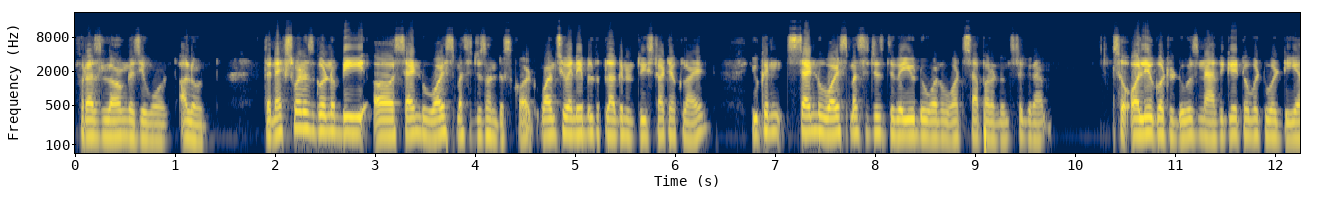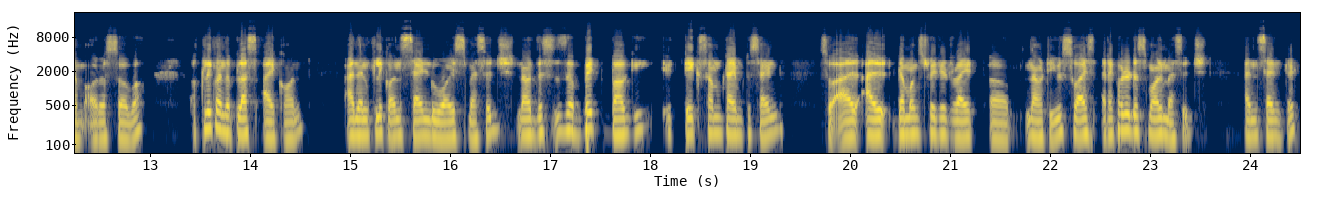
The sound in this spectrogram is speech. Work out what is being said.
for as long as you want alone. The next one is going to be uh, send voice messages on Discord. Once you enable the plugin and restart your client, you can send voice messages the way you do on WhatsApp or on Instagram. So all you got to do is navigate over to a DM or a server, uh, click on the plus icon, and then click on send voice message. Now this is a bit buggy. It takes some time to send. So I'll, I'll demonstrate it right uh, now to you. So I recorded a small message and sent it.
